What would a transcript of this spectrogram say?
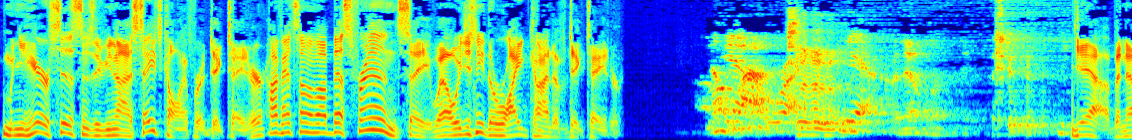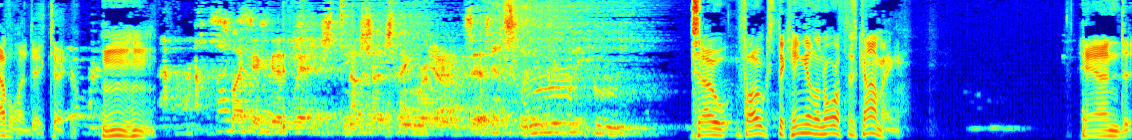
When you hear citizens of the United States calling for a dictator, I've had some of my best friends say, "Well, we just need the right kind of dictator." No, Yeah, right. Yeah. Benevolent. Yeah, a benevolent dictator. hmm It's like a good witch. No such thing really exists. So, folks, the King of the North is coming, and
